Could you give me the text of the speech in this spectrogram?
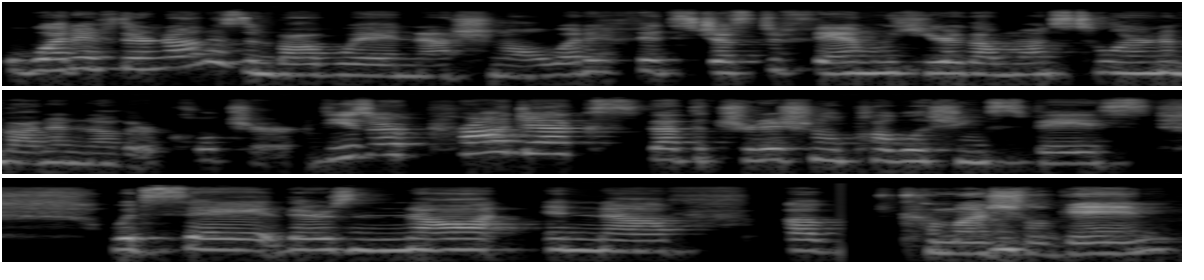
what if they're not a Zimbabwean national? What if it's just a family here that wants to learn about another culture? These are projects that the traditional publishing space would say there's not enough of commercial gain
